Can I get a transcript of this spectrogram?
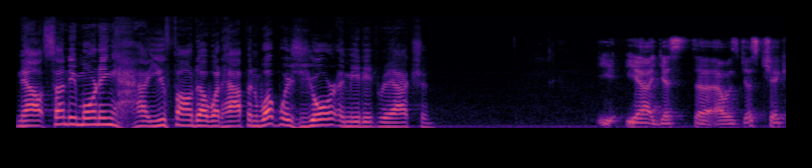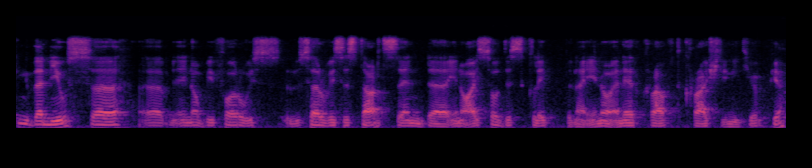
Now, Sunday morning, uh, you found out what happened. What was your immediate reaction? Yeah, just uh, I was just checking the news, uh, uh, you know, before we service starts, and uh, you know, I saw this clip. You know, an aircraft crashed in Ethiopia.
